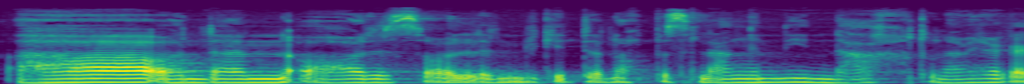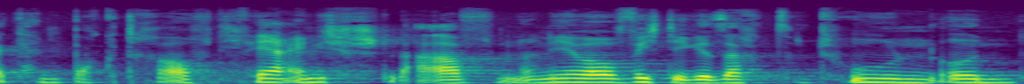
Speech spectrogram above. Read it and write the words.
Ah, und dann, oh, das soll, dann geht ja noch bis lang in die Nacht und da habe ich ja gar keinen Bock drauf. Ich will ja eigentlich schlafen und ich habe auch wichtige Sachen zu tun und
